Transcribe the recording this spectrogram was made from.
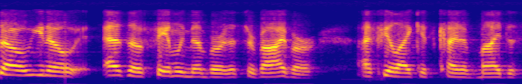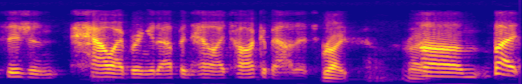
so, you know, as a family member and a survivor, I feel like it's kind of my decision how I bring it up and how I talk about it. Right. Right. Um, but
